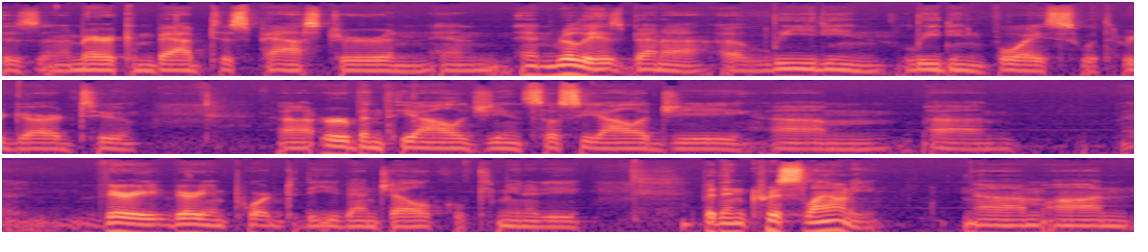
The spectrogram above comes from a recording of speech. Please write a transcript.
is an American Baptist pastor and and, and really has been a, a leading leading voice with regard to uh, urban theology and sociology. Um, um, very very important to the evangelical community. But then Chris Lowney, um, on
